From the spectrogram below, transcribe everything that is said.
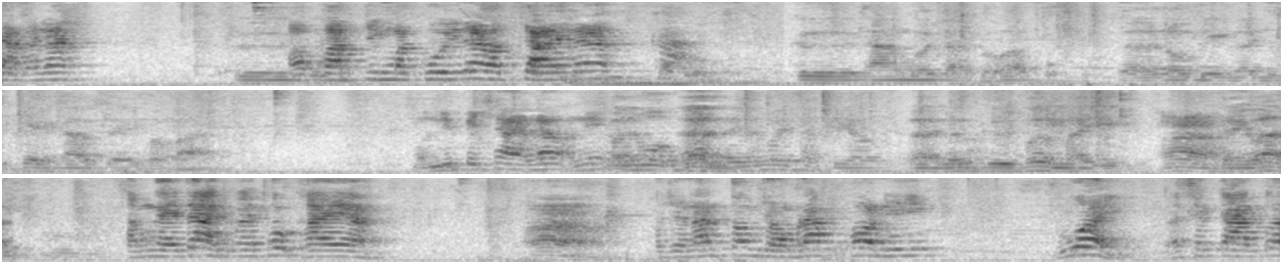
ยับเลยนะคือเอาความจริงมาคุยได้เอาใจนะ ครับผมคือทางบริษัทบอกว่าผมเอ่อเรามีเงินอยู่แค่เก้าแสนกว่าบาท วันนี้ไม่ใช่แล้วอันนี้มารวมกันในนั้นบริษัทเดียว เออนั่นคือเพิ่มมาอีกอ่าแต่ว่า ทำไงได้จะไปโทษใครอะอ่าเพราะฉะนั้นต้องยอมรับข้อนี้ด้วยราชการก็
